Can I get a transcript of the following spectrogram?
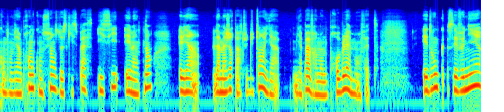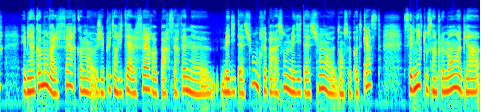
quand on vient prendre conscience de ce qui se passe ici et maintenant, eh bien, la majeure partie du temps, il n'y a, a pas vraiment de problème en fait. Et donc, c'est venir, eh bien, comme on va le faire, comme euh, j'ai pu t'inviter à le faire euh, par certaines euh, méditations, préparation de méditation dans ce podcast, c'est venir tout simplement, eh bien,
